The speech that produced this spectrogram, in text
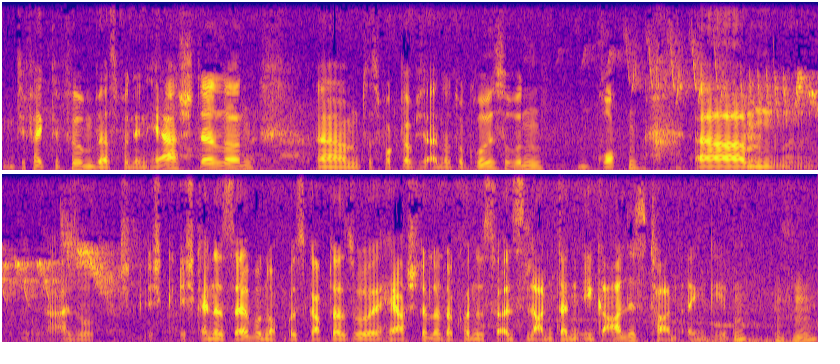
defekte Firmware von den Herstellern. Ähm, das war, glaube ich, einer der größeren Brocken. Ähm, also ich, ich, ich kenne das selber noch. Es gab da so Hersteller, da konntest du als Land dann Egalistan eingeben mhm.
